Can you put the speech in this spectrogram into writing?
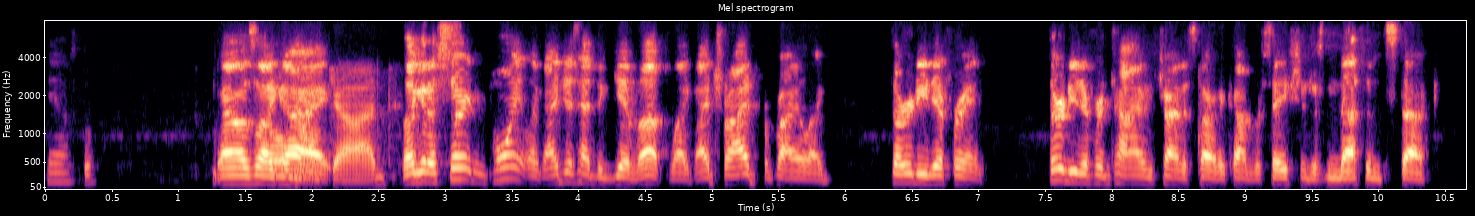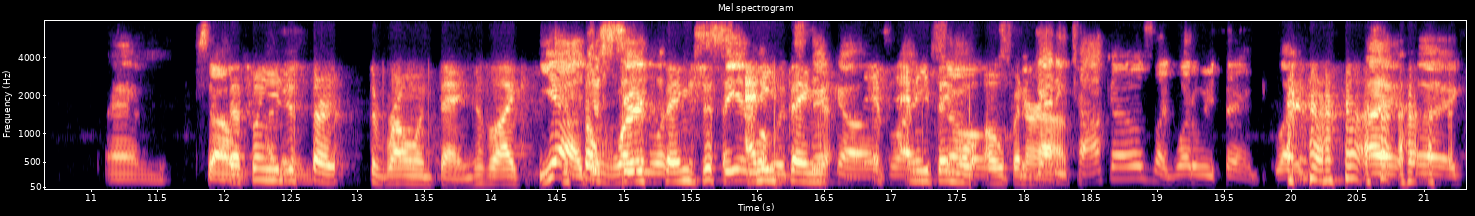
yeah, that's cool. And I was like, oh all right. God. Like at a certain point, like I just had to give up. Like I tried for probably like 30 different 30 different times trying to start a conversation, just nothing stuck. And so that's when you I just start throwing things like yeah, just the worst what, things, just anything. If like, anything so will open her up. tacos, like what do we think? Like I like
